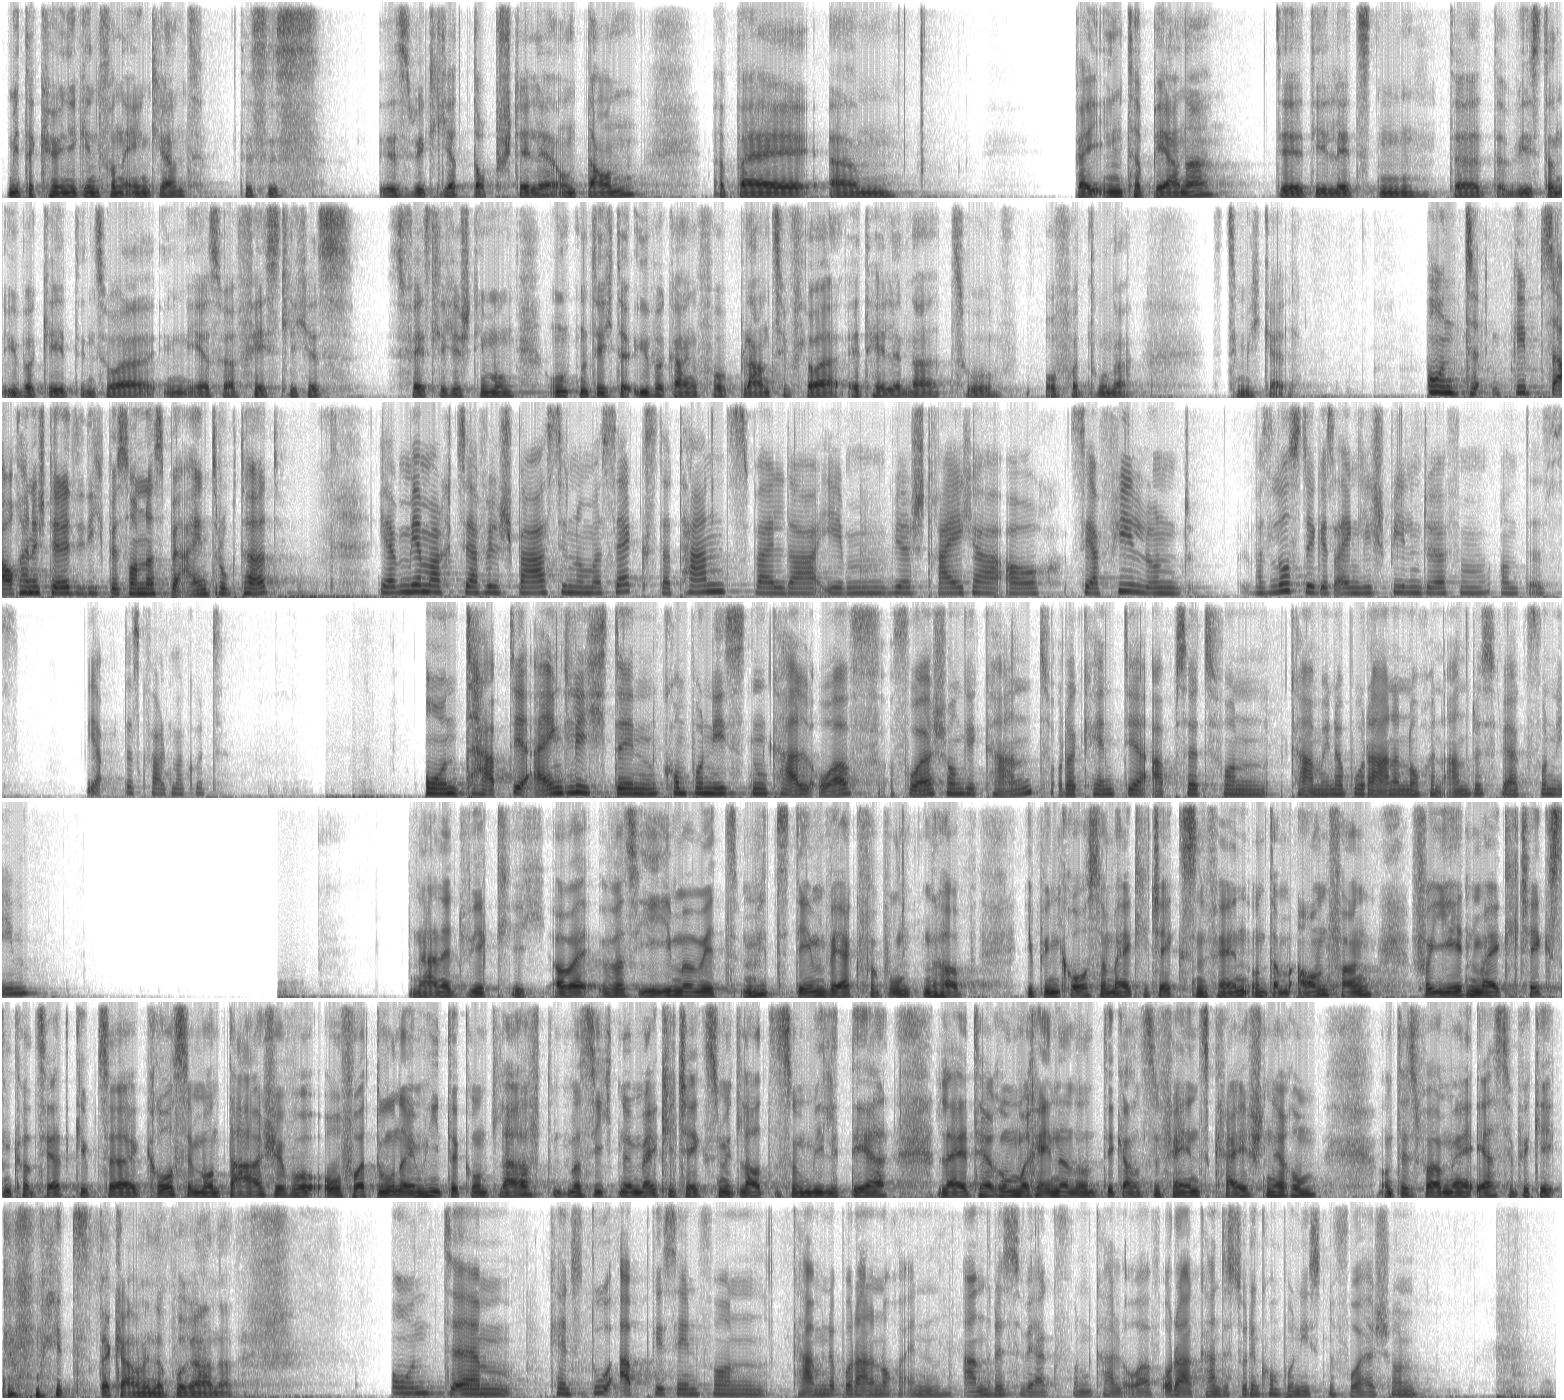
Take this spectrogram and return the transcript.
mit der Königin von England. Das ist, ist wirklich eine Top-Stelle. Und dann äh, bei, ähm, bei Interberna, die, die letzten, der, der, wie es dann übergeht in so eine, in eher so eine festliches, festliche Stimmung und natürlich der Übergang von Blanziflor et Helena zu O Fortuna ist ziemlich geil. Und gibt es auch eine Stelle, die dich besonders beeindruckt hat? Ja, mir macht sehr viel Spaß die Nummer 6, der Tanz, weil da eben wir Streicher auch sehr viel und was Lustiges eigentlich spielen dürfen und das, ja, das gefällt mir gut. Und habt ihr eigentlich den Komponisten Karl Orff vorher schon gekannt oder kennt ihr abseits von Carmina Burana noch ein anderes Werk von ihm? Nein, nicht wirklich. Aber was ich immer mit, mit dem Werk verbunden habe, ich bin großer Michael Jackson-Fan und am Anfang von jedem Michael Jackson-Konzert gibt es eine große Montage, wo O Fortuna im Hintergrund läuft und man sieht nur Michael Jackson mit lauter so Militärleute herumrennen und die ganzen Fans kreischen herum. Und das war meine erste Begegnung mit der Carmina Burana. Und ähm, Kennst du abgesehen von Carmina Burana noch ein anderes Werk von Karl Orff oder kanntest du den Komponisten vorher schon?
